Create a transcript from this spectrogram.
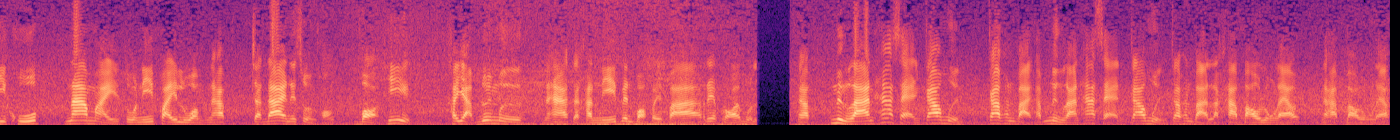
E Coupe หน้าใหม่ตัวนี้ไฟรวมนะครับ จะได้ในส่วนของเบาะที่ขยับด้วยมือนะฮะ แต่คันนี้เป็นเบาะไฟฟ้าเรียบร้อยหมด นะครับ1ล้าน5 9 9 9 0 0บาทครับ1ล้าน5 9 9 9 0 0บาท ราคาเบาลงแล้วนะครับเบาลงแล้ว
